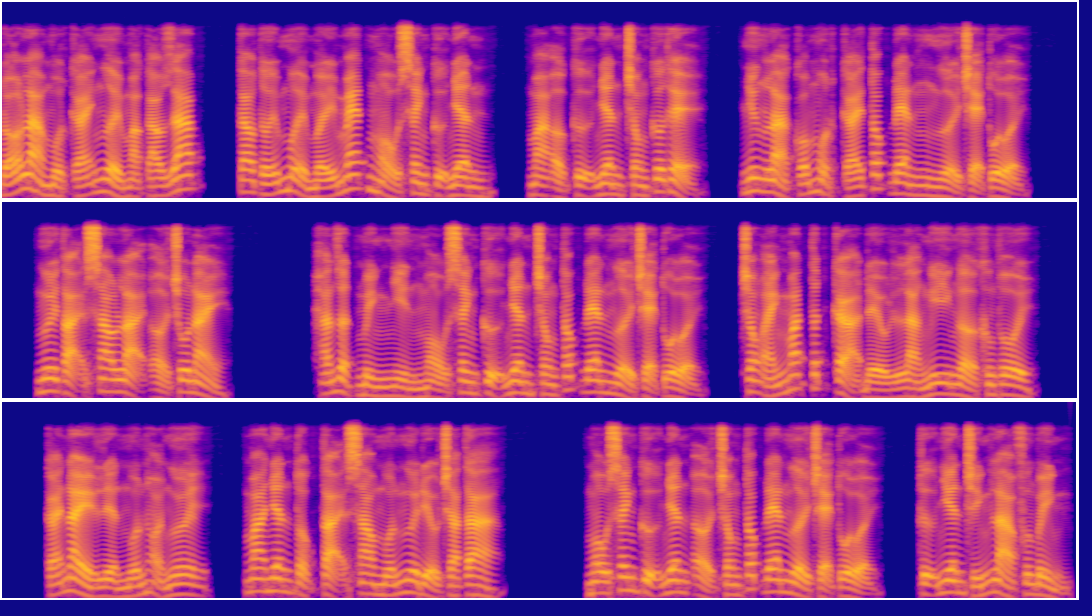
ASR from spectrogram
Đó là một cái người mặc áo giáp, cao tới mười mấy mét màu xanh cự nhân, mà ở cự nhân trong cơ thể, nhưng là có một cái tóc đen người trẻ tuổi. Ngươi tại sao lại ở chỗ này? Hắn giật mình nhìn màu xanh cự nhân trong tóc đen người trẻ tuổi, trong ánh mắt tất cả đều là nghi ngờ không thôi. Cái này liền muốn hỏi ngươi, ma nhân tộc tại sao muốn ngươi điều tra ta? Màu xanh cự nhân ở trong tóc đen người trẻ tuổi, tự nhiên chính là Phương Bình,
